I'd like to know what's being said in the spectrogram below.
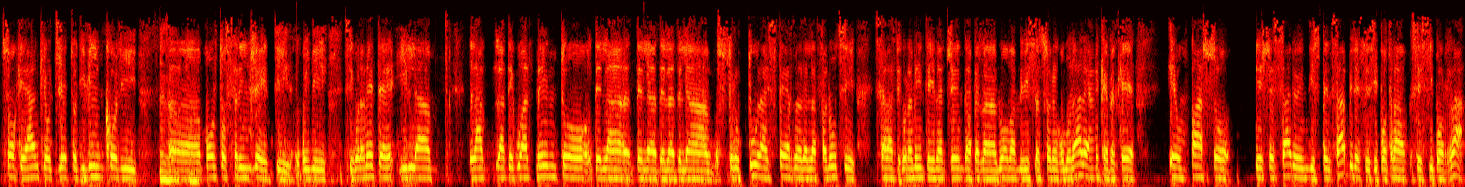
so che è anche oggetto di vincoli esatto. uh, molto stringenti, quindi sicuramente il l'adeguamento della, della, della, della, struttura esterna della Fanuzzi sarà sicuramente in agenda per la nuova amministrazione comunale anche perché è un passo necessario e indispensabile se si, potrà, se si vorrà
